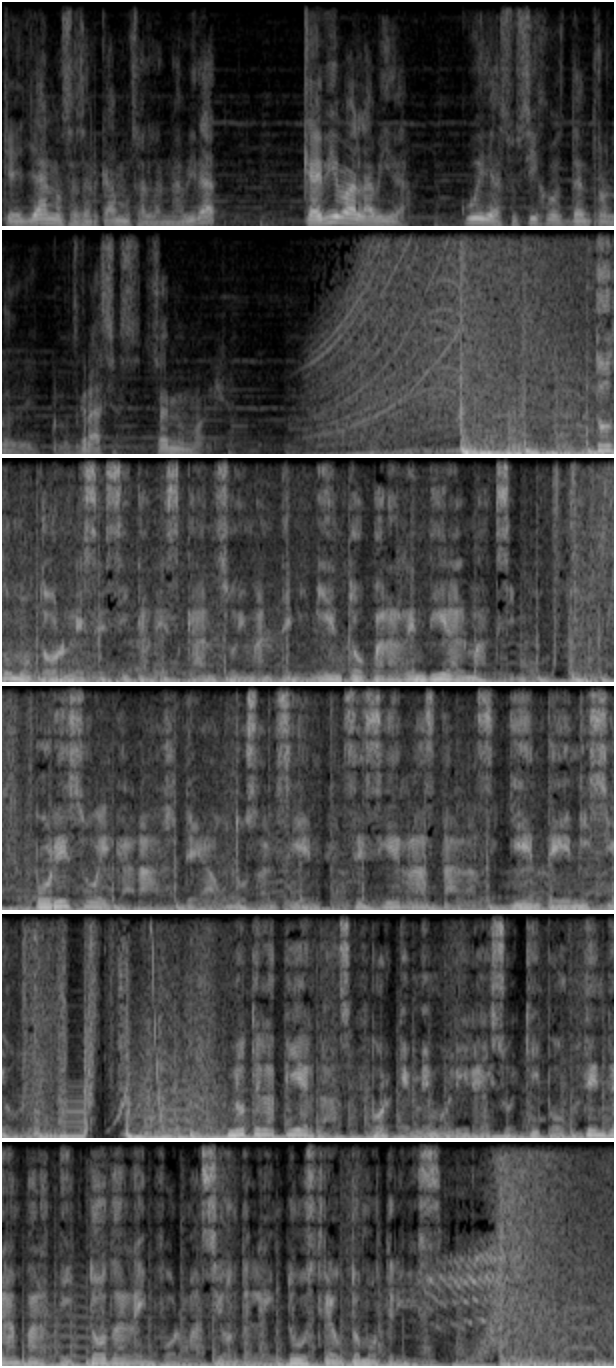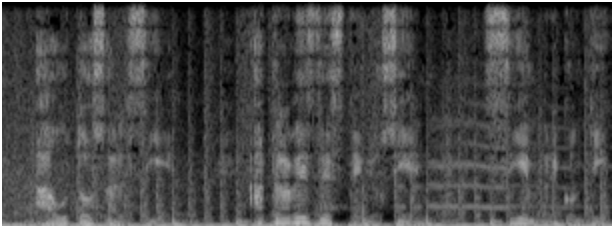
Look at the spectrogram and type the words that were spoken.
que ya nos acercamos a la Navidad, que viva la vida. Cuide a sus hijos dentro de los vehículos. Gracias. Soy Memo Lira. Todo motor necesita descanso y mantenimiento para rendir al máximo. Por eso el garage de Autos al 100 se cierra hasta la siguiente emisión. No te la pierdas, porque Memo Lira y su equipo tendrán para ti toda la información de la industria automotriz. Autos al 100, a través de Stereo 100, siempre contigo.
